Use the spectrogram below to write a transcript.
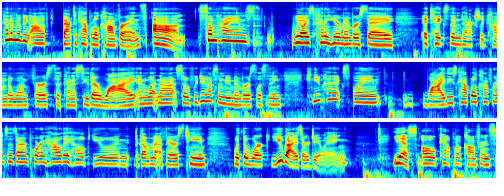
kind of moving on with back to Capitol Conference. Um, sometimes we always kind of hear members say it takes them to actually come to one first to kind of see their why and whatnot. So, if we do have some new members listening, can you kind of explain why these Capitol conferences are important, how they helped you and the government affairs team with the work you guys are doing? Yes. Oh, Capital Conference.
